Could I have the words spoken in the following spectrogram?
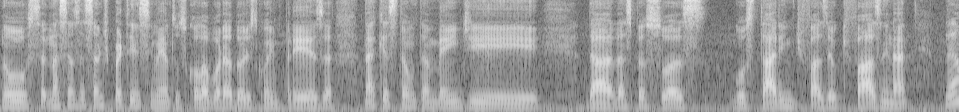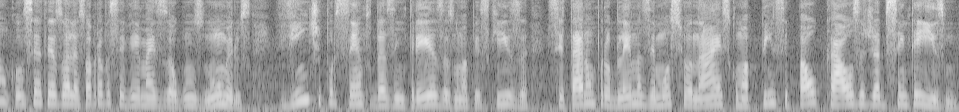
no, na sensação de pertencimento dos colaboradores com a empresa, na questão também de da, das pessoas gostarem de fazer o que fazem, né? Não, com certeza. Olha, só para você ver mais alguns números, 20% das empresas numa pesquisa citaram problemas emocionais como a principal causa de absenteísmo.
